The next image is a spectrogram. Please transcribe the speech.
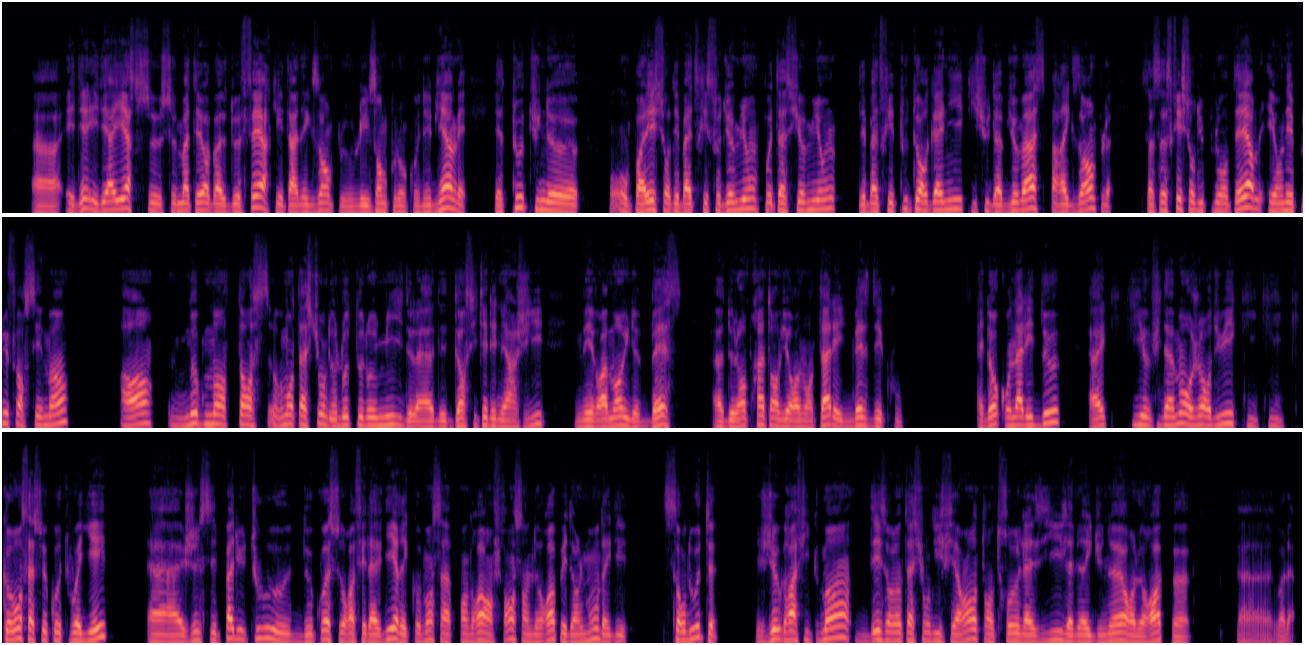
Et, derrière ce, matériau à base de fer, qui est un exemple, l'exemple que l'on connaît bien, mais il y a toute une, on peut aller sur des batteries sodium-ion, potassium-ion, des batteries toutes organiques issues de la biomasse, par exemple. Ça s'inscrit sur du plus long terme et on n'est plus forcément en augmentation de l'autonomie, de la densité d'énergie, mais vraiment une baisse euh, de l'empreinte environnementale et une baisse des coûts. Et donc, on a les deux euh, qui, euh, finalement, aujourd'hui, qui, commencent à se côtoyer. Je ne sais pas du tout de quoi sera fait l'avenir et comment ça prendra en France, en Europe et dans le monde, avec des, sans doute géographiquement des orientations différentes entre l'Asie, l'Amérique du Nord, l'Europe. Euh, euh, voilà.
